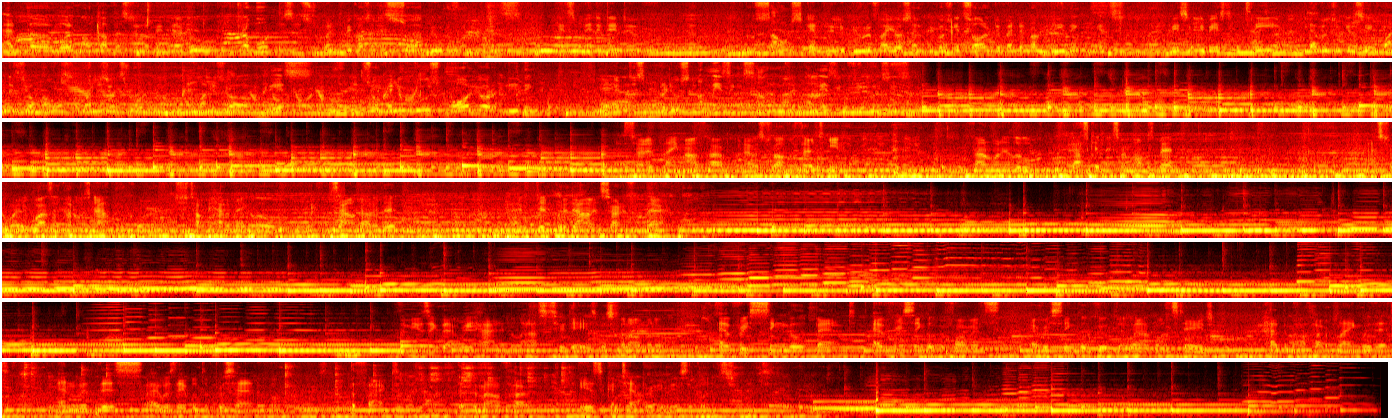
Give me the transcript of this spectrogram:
at the World Mouth Harp Festival of India to promote this instrument because it is so beautiful. It's it's meditative. Uh, Sounds can really purify yourself because it's all dependent on breathing. It's basically based in three levels. You can say one is your mouth, one is your throat, and one is your base. So when you use all your breathing, you can just produce amazing sounds and amazing frequencies. I started playing mouth harp when I was 12 or 13. One in a little basket next to my mom's bed. Asked her what it was. I thought it was an apple core. She taught me how to make a little sound out of it. I didn't put it down and started from there. Last two days was phenomenal. Every single band, every single performance, every single group that went up on stage had the mouth harp playing with it. And with this, I was able to present the fact that the mouth harp is a contemporary musical instrument.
